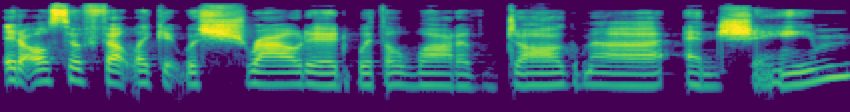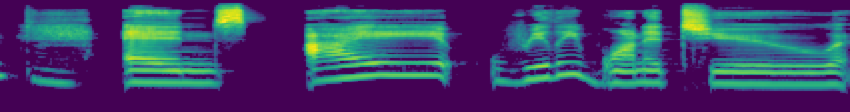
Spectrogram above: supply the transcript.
it also felt like it was shrouded with a lot of dogma and shame. Mm. And I really wanted to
